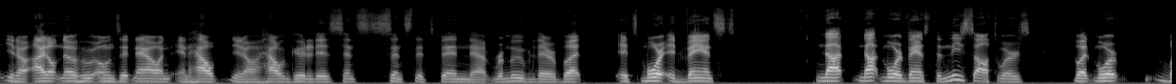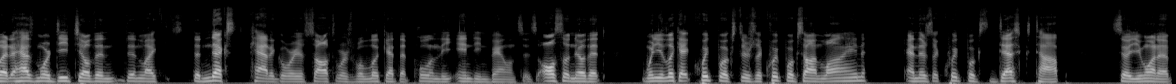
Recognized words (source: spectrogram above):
you know I don't know who owns it now and, and how you know how good it is since since it's been uh, removed there. But it's more advanced, not not more advanced than these softwares, but more but it has more detail than than like the next category of softwares we'll look at that pull in the ending balances. Also know that when you look at QuickBooks, there's a QuickBooks Online and there's a QuickBooks Desktop so you want to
